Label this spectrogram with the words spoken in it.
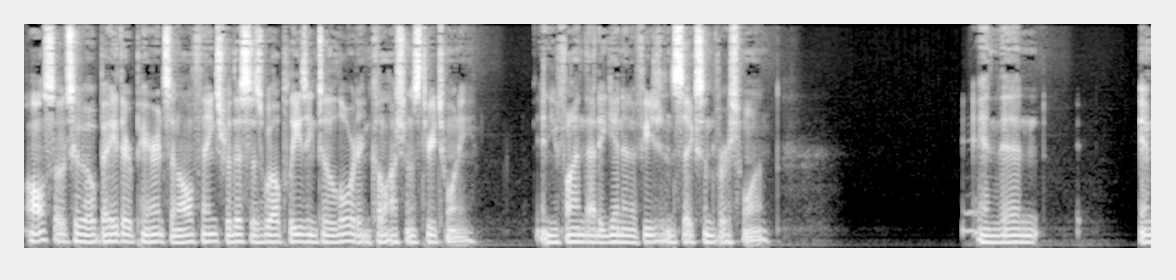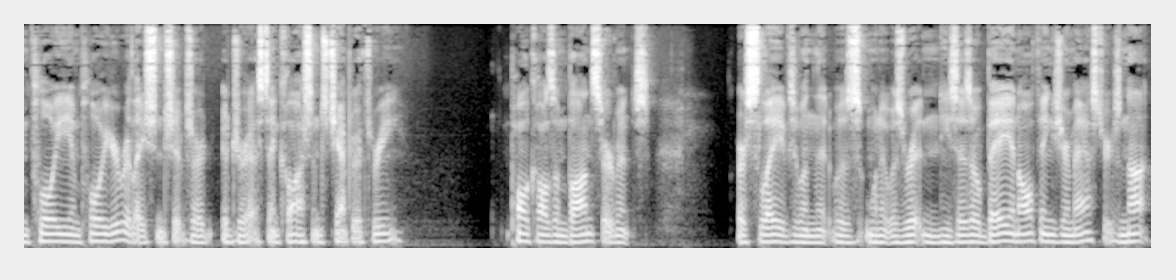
also to obey their parents in all things, for this is well pleasing to the Lord in Colossians 3.20. And you find that again in Ephesians 6 and verse 1. And then employee employer relationships are addressed in Colossians chapter 3. Paul calls them bond servants or slaves when it was when it was written. He says, "Obey in all things your masters, not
